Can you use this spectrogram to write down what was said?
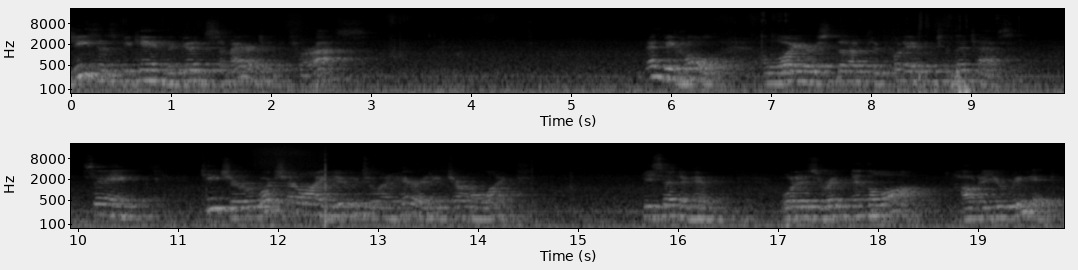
Jesus became the Good Samaritan for us. And behold, a lawyer stood up to put him to the test, saying, Teacher, what shall I do to inherit eternal life? He said to him, What is written in the law? How do you read it?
